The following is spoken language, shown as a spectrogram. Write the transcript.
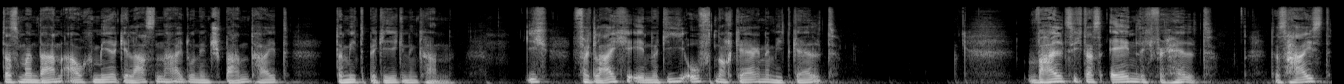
dass man dann auch mehr Gelassenheit und Entspanntheit damit begegnen kann. Ich vergleiche Energie oft noch gerne mit Geld, weil sich das ähnlich verhält. Das heißt,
